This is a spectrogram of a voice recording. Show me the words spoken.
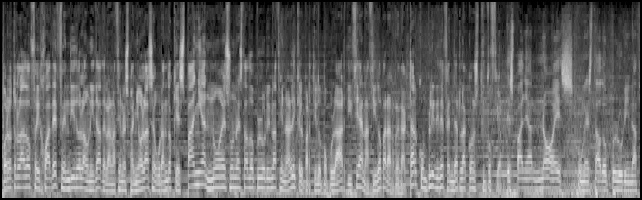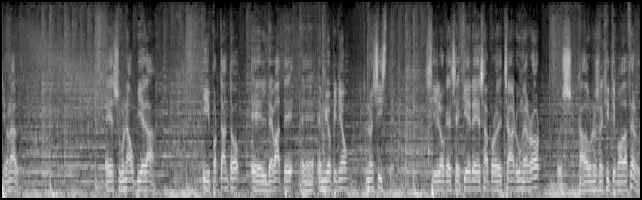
Por otro lado, Feijóo ha defendido la unidad de la nación española, asegurando que España no es un Estado plurinacional y que el Partido Popular, dice, ha nacido para redactar, cumplir y defender la Constitución. España no es un Estado plurinacional, es una obviedad y por tanto el debate, eh, en mi opinión, no existe. Si lo que se quiere es aprovechar un error, pues cada uno es legítimo de hacerlo.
